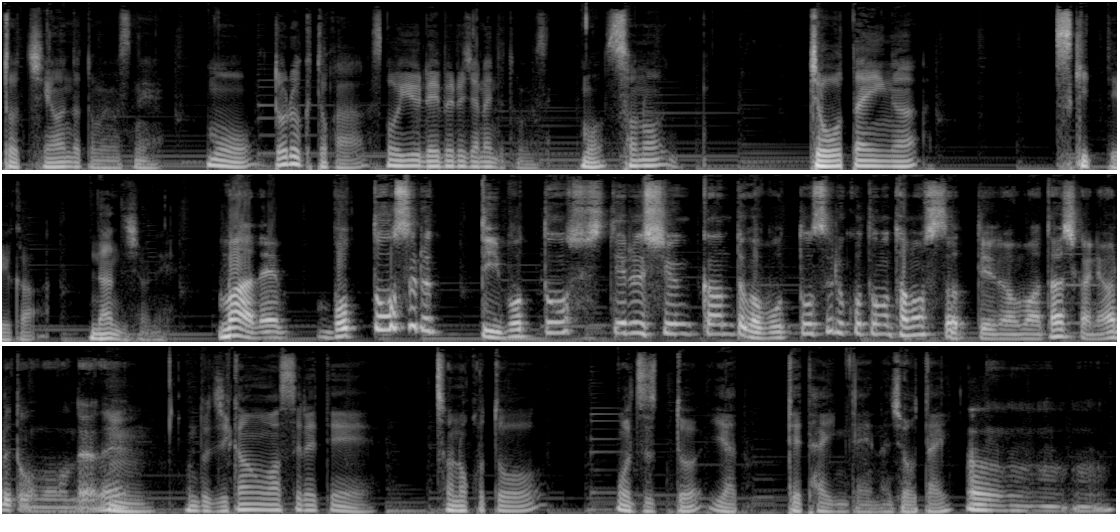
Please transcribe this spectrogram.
と違うんだと思いますね。もう努力とかそういうレベルじゃないんだと思います。もうその状態が好きっていうか、なんでしょうね。まあね、没頭するっていう、没頭してる瞬間とか、没頭することの楽しさっていうのは、まあ確かにあると思うんだよね。うん。ほんと時間を忘れて、そのことをずっとやってたいみたいな状態。うんうんうんうん。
